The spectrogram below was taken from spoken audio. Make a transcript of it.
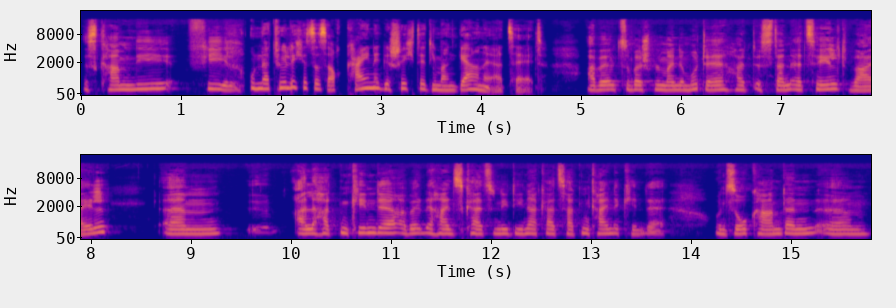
es kam nie viel. Und natürlich ist es auch keine Geschichte, die man gerne erzählt. Aber zum Beispiel meine Mutter hat es dann erzählt, weil ähm, alle hatten Kinder, aber der Heinz Katz und die Dina Katz hatten keine Kinder. Und so kam dann ähm,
